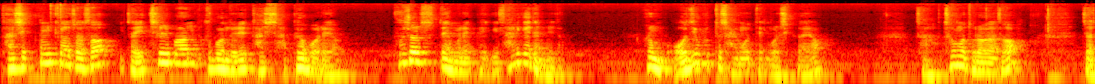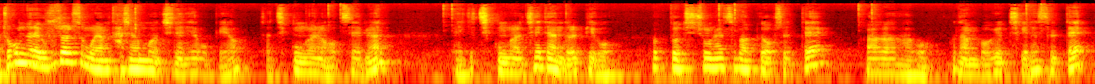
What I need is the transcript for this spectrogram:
다시 끊겨져서 자, 이 7번, 9번들이 다시 잡혀버려요. 후절수 때문에 백이 살게 됩니다. 그럼 어디부터 잘못된 것일까요? 자, 처음으로 돌아가서 자, 조금 전에 그 후절수 모양 다시 한번 진행해 볼게요. 자, 직공간을 없애면 백이 직공간을 최대한 넓히고 흑도 치중을 할 수밖에 없을 때 막아가고 그 다음 먹여치기를 했을 때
